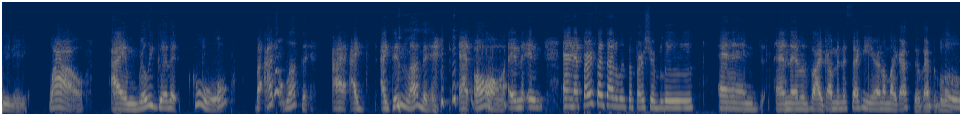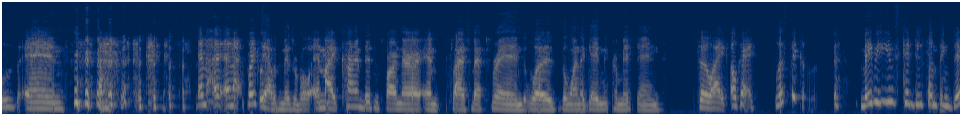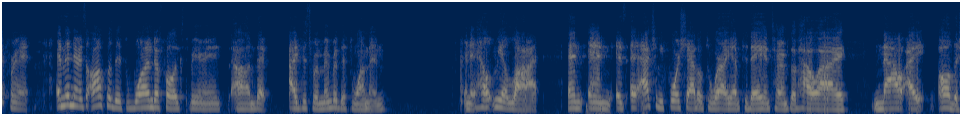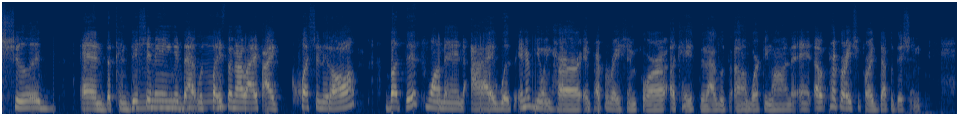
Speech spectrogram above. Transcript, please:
wow, I'm really good at school, but I don't love this. I, I I didn't love it at all. And, and and at first I thought it was the first year blues and and it was like I'm in the second year and I'm like I still got the blues. And and I, and I, frankly I was miserable. And my current business partner and slash best friend was the one that gave me permission to like okay let's take maybe you could do something different. And then there's also this wonderful experience um, that I just remember this woman and it helped me a lot. And and it's it actually foreshadowed to where I am today in terms of how I now I all the shoulds and the conditioning mm-hmm. that was mm-hmm. placed on our life, I question it all. But this woman, I was interviewing her in preparation for a case that I was um, working on, and uh, preparation for a deposition.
